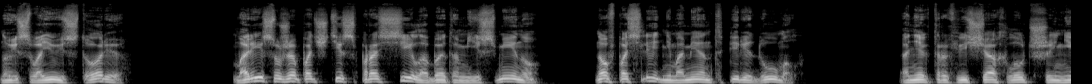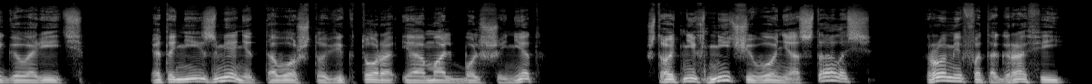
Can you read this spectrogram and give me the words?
но и свою историю? Марис уже почти спросил об этом Ясмину, но в последний момент передумал. О некоторых вещах лучше не говорить. Это не изменит того, что Виктора и Амаль больше нет, что от них ничего не осталось, кроме фотографий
